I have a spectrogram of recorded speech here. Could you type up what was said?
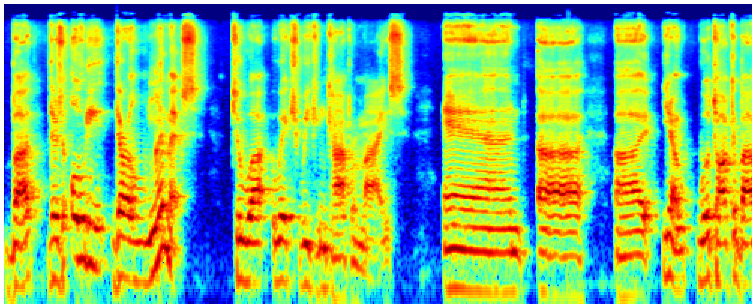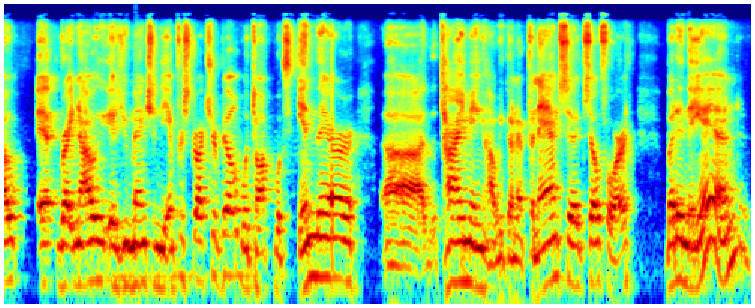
but there's only there are limits to which we can compromise, and uh, uh, you know we'll talk about it right now, as you mentioned, the infrastructure bill. We'll talk what's in there, uh, the timing, how we're going to finance it, so forth. But in the end,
